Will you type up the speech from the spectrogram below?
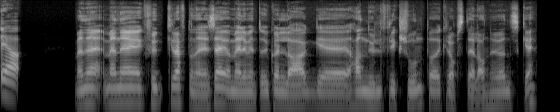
ja. Men, eh, men kreftene hennes er jo mer eller mindre at du kan lage, ha null friksjon på kroppsdelene hun ønsker.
